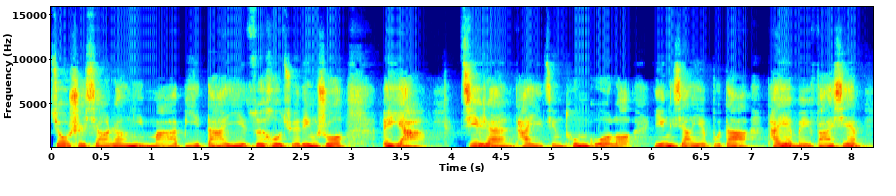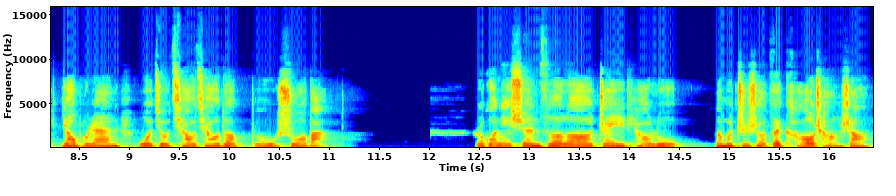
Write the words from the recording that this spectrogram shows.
就是想让你麻痹大意，最后决定说：“哎呀，既然他已经通过了，影响也不大，他也没发现，要不然我就悄悄的不说吧。”如果你选择了这一条路，那么至少在考场上，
